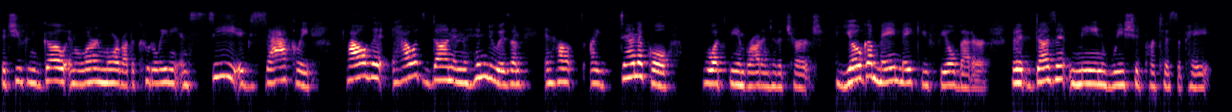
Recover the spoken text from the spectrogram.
that you can go and learn more about the Kundalini and see exactly how that how it's done in the Hinduism and how it's identical what's being brought into the church. Yoga may make you feel better, but it doesn't mean we should participate.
